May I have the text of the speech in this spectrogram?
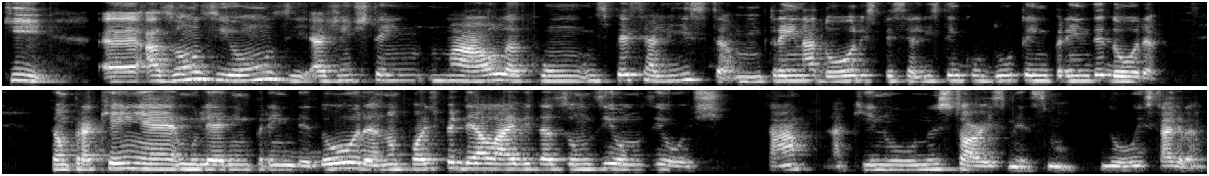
que é, às 11h11 a gente tem uma aula com um especialista, um treinador especialista em conduta empreendedora. Então, para quem é mulher empreendedora, não pode perder a live das 11h11 hoje, tá? Aqui no, no Stories mesmo, no Instagram.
